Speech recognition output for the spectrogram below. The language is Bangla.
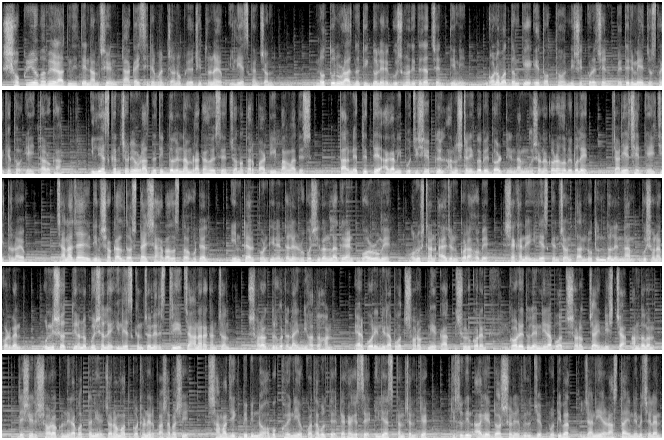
সক্রিয়ভাবে রাজনীতিতে নামছেন ঢাকাই সিনেমার জনপ্রিয় চিত্রনায়ক ইলিয়াস কাঞ্চন। নতুন রাজনৈতিক দলের ঘোষণা দিতে যাচ্ছেন তিনি। গণমাধ্যমকে এ তথ্য নিশ্চিত করেছেন বেদের মেয়ে জ্যোৎস্নাখ্যাত এই তারকা। ইলিয়াস কাঞ্চনের রাজনৈতিক দলের নাম রাখা হয়েছে জনতার পার্টি বাংলাদেশ। তার নেতৃত্বে আগামী পঁচিশে এপ্রিল আনুষ্ঠানিকভাবে দলটির নাম ঘোষণা করা হবে বলে জানিয়েছেন এই চিত্রনায়ক। জানা যায় দিন সকাল দশটায় শাহবাগস্থ হোটেল ইন্টার কন্টিনেন্টালের রূপসী বাংলা গ্র্যান্ড বড়রুমে অনুষ্ঠান আয়োজন করা হবে। সেখানে ইলিয়াস কাঞ্চন তার নতুন দলের নাম ঘোষণা করবেন। উনিশশো তিরানব্বই সালে ইলিয়াস কাঞ্চনের স্ত্রী জাহানারা কাঞ্চন সড়ক দুর্ঘটনায় নিহত হন। এরপরই নিরাপদ সড়ক নিয়ে কাজ শুরু করেন। গড়ে তুলে নিরাপদ সড়ক চাই নিশ্চা আন্দোলন। দেশের সড়ক নিরাপত্তা নিয়ে জনমত গঠনের পাশাপাশি সামাজিক বিভিন্ন অবক্ষয় নিয়েও কথা বলতে দেখা গেছে ইলিয়াস কাঞ্চনকে। কিছুদিন আগে দর্শনের বিরুদ্ধে প্রতিবাদ জানিয়ে রাস্তায় নেমেছিলেন।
